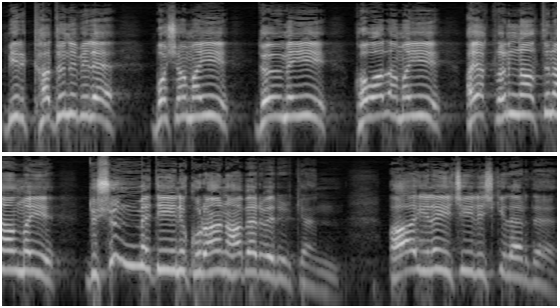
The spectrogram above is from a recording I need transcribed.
bir kadını bile boşamayı, dövmeyi, kovalamayı, ayaklarının altına almayı düşünmediğini Kur'an haber verirken aile içi ilişkilerde,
